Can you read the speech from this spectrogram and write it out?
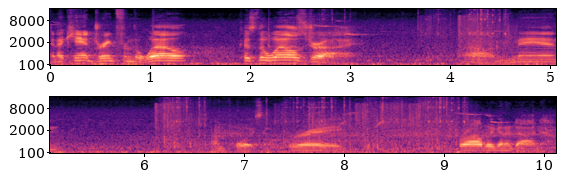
And I can't drink from the well because the well's dry. Oh, man. I'm poisoned. Great. Probably gonna die now.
